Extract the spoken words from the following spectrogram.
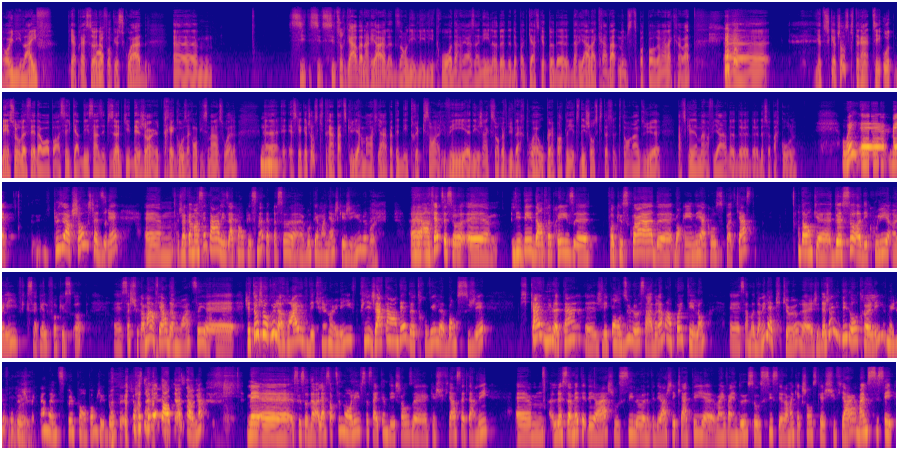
Oily Life, puis après ça, le Focus Squad. Si, tu regardes en arrière, disons, les, trois dernières années de, de, podcast que tu as derrière la cravate, même si tu ne portes pas vraiment la cravate, euh, y a-tu quelque chose qui te rend, tu sais, outre bien sûr le fait d'avoir passé le cap des 100 épisodes, qui est déjà un très gros accomplissement en soi, euh, mm-hmm. est-ce qu'il y a quelque chose qui te rend particulièrement fier? Peut-être des trucs qui sont arrivés, euh, des gens qui sont revenus vers toi, ou peu importe. y a-t-il des choses qui t'ont rendu particulièrement fier de ce parcours-là? Oui, euh, ben, plusieurs choses, je te dirais. Euh, je vais commencer par les accomplissements, puis après ça, un beau témoignage que j'ai eu. Là. Euh, en fait, c'est ça. L'idée d'entreprise Focus Squad bon, est née à cause du podcast. Donc, de ça a découlé un livre qui s'appelle Focus Up. ça, je suis vraiment fière de moi. j'ai toujours eu le rêve d'écrire un livre, puis j'attendais de trouver le bon sujet. Puis quand est venu le temps, euh, je l'ai pondu, là, ça n'a vraiment pas été long. Euh, ça m'a donné la piqûre. Euh, j'ai déjà l'idée d'autres livres, mais là, il faut que je calme un petit peu le pompon. J'ai d'autres choses à mettre en place avant. Mais c'est ça, la sortie de mon livre, ça, ça a été une des choses que je suis fière cette année. Le sommet TDAH aussi, le TDAH éclaté 2022, ça aussi, c'est vraiment quelque chose que je suis fière, même si c'est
